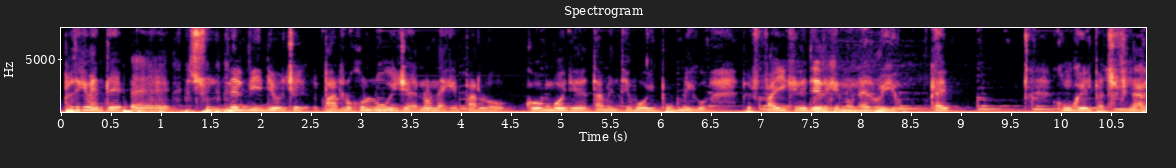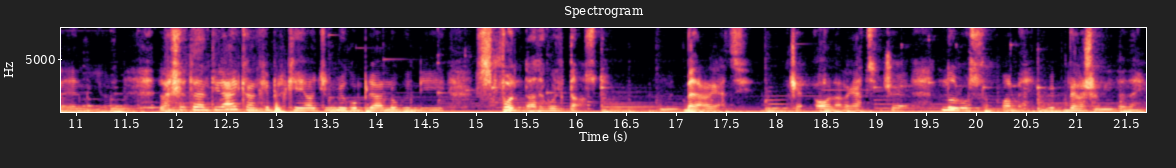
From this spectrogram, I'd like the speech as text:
praticamente eh, su, nel video cioè, parlo con lui, cioè non è che parlo con voi direttamente, voi pubblico, per fargli credere che non ero io, ok? Comunque il pezzo finale è il migliore. Lasciate tanti like anche perché oggi è il mio compleanno, quindi sfondate quel tasto. Bene ragazzi cioè, oh la ragazzi, cioè, non lo so, vabbè, ve lascio il video, dai.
